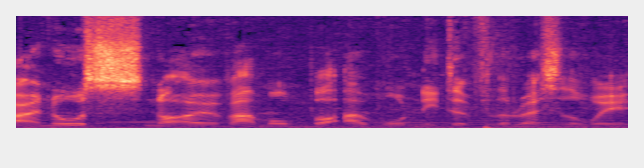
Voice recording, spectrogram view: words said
I know it's not out of ammo, but I won't need it for the rest of the way.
